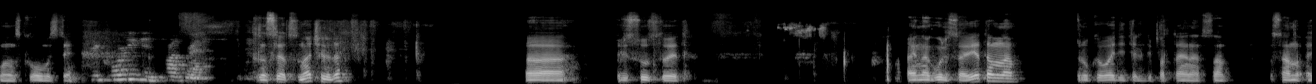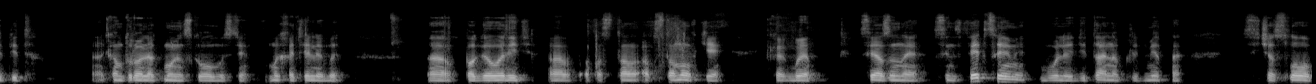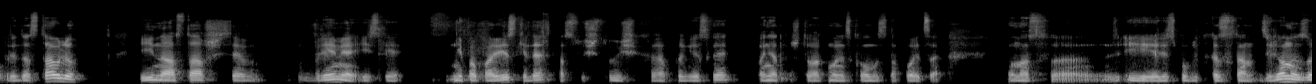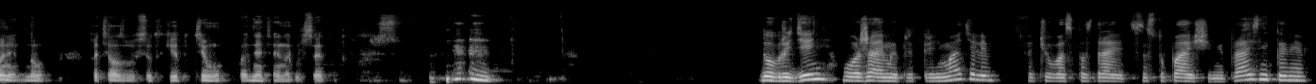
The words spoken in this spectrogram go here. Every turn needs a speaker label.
Speaker 1: Акмолинской области. Трансляцию начали, да? А, присутствует Айнагуль Советовна, руководитель департамента сан, санэпид э, контроля Акмолинской области. Мы хотели бы а, поговорить о обстановке, как бы связанной с инфекциями, более детально, предметно. Сейчас слово предоставлю. И на оставшееся время, если не по повестке, да, а существующих а, ПГСХ, понятно, что Акмолинская область находится у нас а, и Республика Казахстан в зеленой зоне, но хотелось бы все-таки эту тему поднять на Гульсайт.
Speaker 2: Добрый день, уважаемые предприниматели. Хочу вас поздравить с наступающими праздниками.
